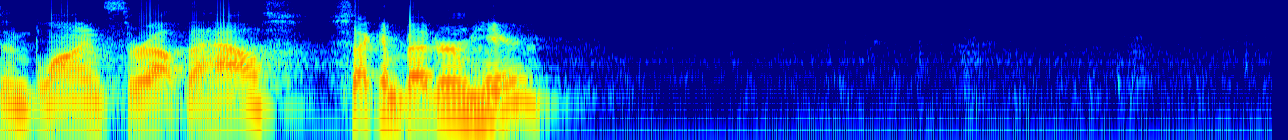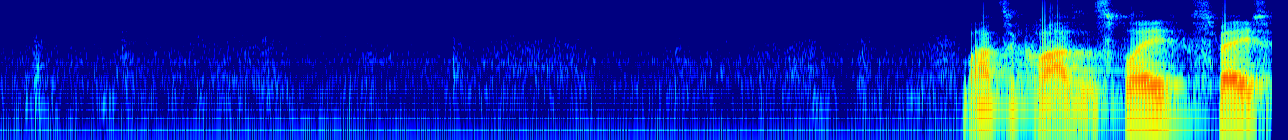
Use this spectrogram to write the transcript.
And blinds throughout the house. Second bedroom here. Lots of closet space.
